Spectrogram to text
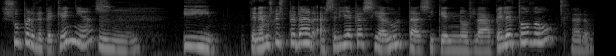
súper de pequeñas y tenemos que esperar a ser ya casi adultas y que nos la pele todo Claro.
